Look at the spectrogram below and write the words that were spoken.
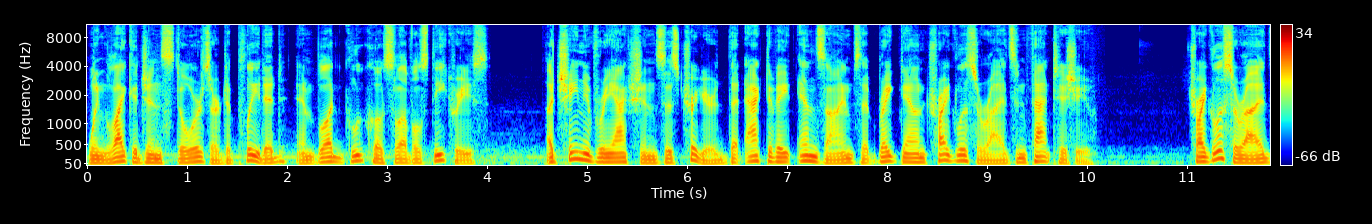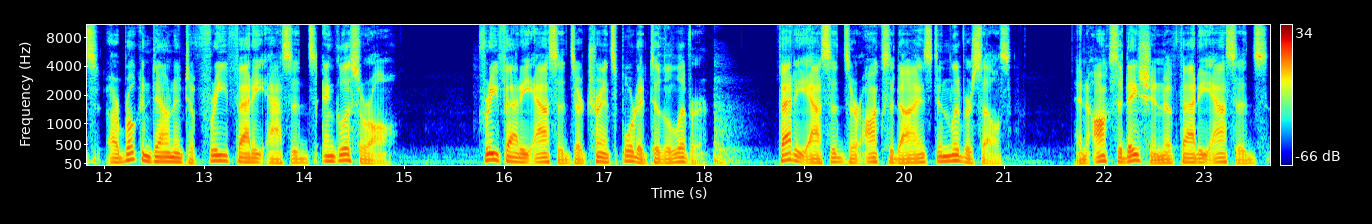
When glycogen stores are depleted and blood glucose levels decrease, a chain of reactions is triggered that activate enzymes that break down triglycerides in fat tissue. Triglycerides are broken down into free fatty acids and glycerol. Free fatty acids are transported to the liver. Fatty acids are oxidized in liver cells. An oxidation of fatty acids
